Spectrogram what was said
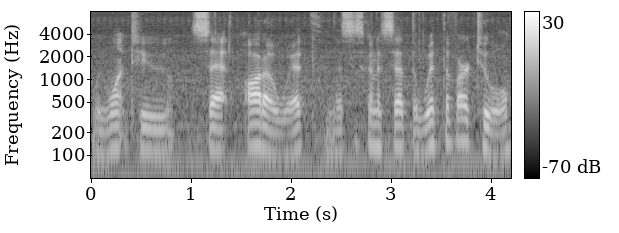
We want to set auto width, and this is going to set the width of our tool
